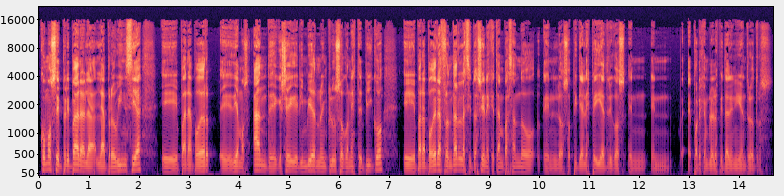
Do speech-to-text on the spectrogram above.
¿Cómo se prepara la, provincia eh, para poder, eh, digamos, antes de que llegue el invierno, incluso con este pico, eh, para poder afrontar las situaciones que están pasando en los hospitales pediátricos, en, en por ejemplo, el Hospital de Niño, entre otros?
